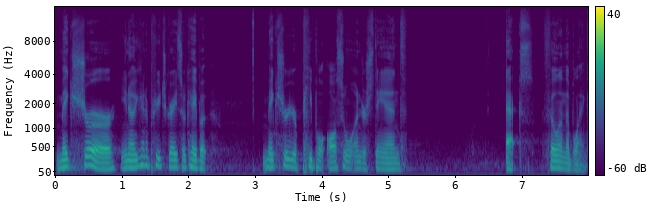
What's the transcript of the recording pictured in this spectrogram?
Make sure, you know, you're going to preach grace, okay, but make sure your people also understand X, fill in the blank.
